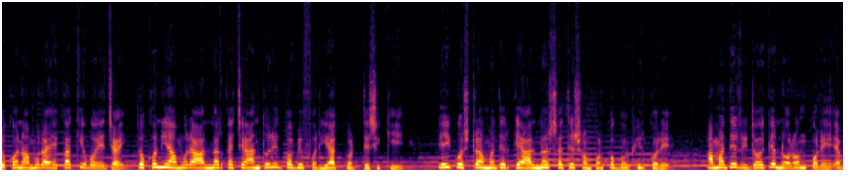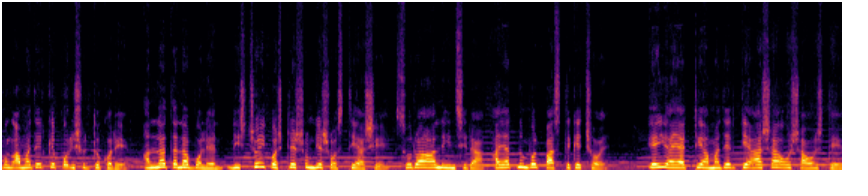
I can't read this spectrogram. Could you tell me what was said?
যখন আমরা একাকী হয়ে যাই, তখনই আমরা আল্লাহর কাছে আন্তরিকভাবে ফরিয়াদ করতে শিখি। এই কষ্ট আমাদেরকে আল্লাহর সাথে সম্পর্ক গভীর করে। আমাদের হৃদয়কে নরম করে এবং আমাদেরকে পরিশুদ্ধ করে। আল্লাহ তালা বলেন, নিশ্চয়ই কষ্টের সঙ্গে স্বস্তি আসে। সুরা আল ইনসিরা, আয়াত নম্বর পাঁচ থেকে ছয়। এই আয়াতটি আমাদেরকে আশা ও সাহস দেয়।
